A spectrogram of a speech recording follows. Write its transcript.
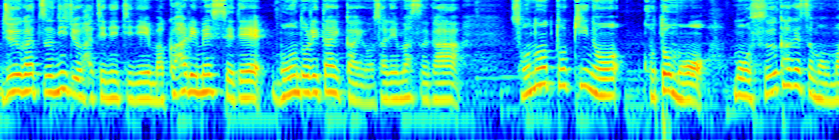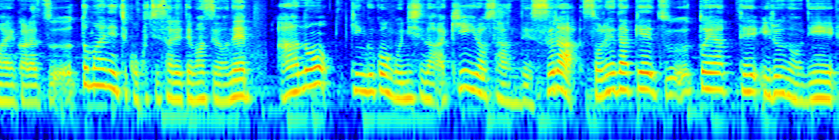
10月28日に幕張メッセで盆踊り大会をされますがその時のことももう数ヶ月も前からずっと毎日告知されてますよね。あのキングコング西野昭弘さんですらそれだけずっとやっているのに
